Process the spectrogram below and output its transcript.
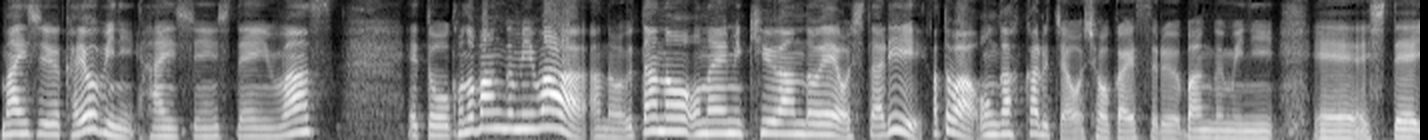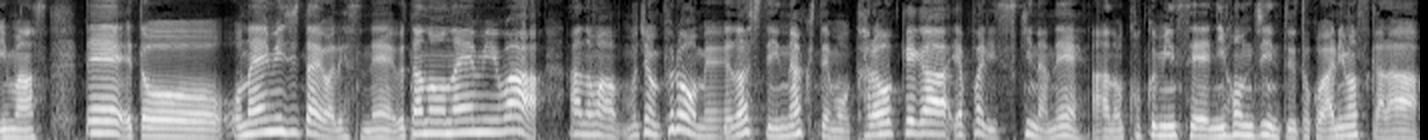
毎週火曜日に配信しています。えっと、この番組は、あの、歌のお悩み Q&A をしたり、あとは音楽カルチャーを紹介する番組に、えーしています。で、えっと、お悩み自体はですね、歌のお悩みは、あの、まあ、もちろんプロを目指していなくても、カラオケがやっぱり好きなね、あの、国民性日本人というところありますから、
